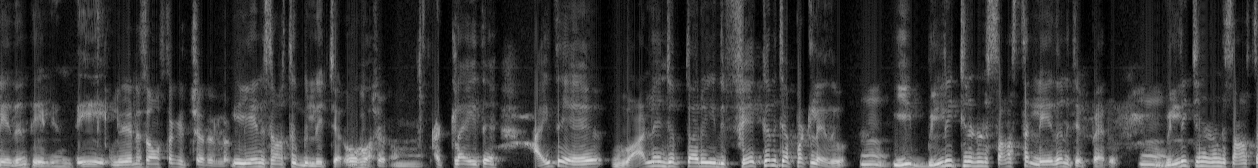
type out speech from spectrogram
లేదని తేలింది. లేని సంస్థకి ఇచ్చారు లేని సంస్థకు బిల్లు ఇచ్చారు. ఓహో. అట్లా అయితే అయితే వాళ్ళు ఏం చెప్తారు? ఇది ఫేక్ అని చెప్పట్లేదు. ఈ బిల్లు ఇచ్చినటువంటి సంస్థ లేదని చెప్పారు. బిల్లు ఇచ్చినటువంటి సంస్థ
